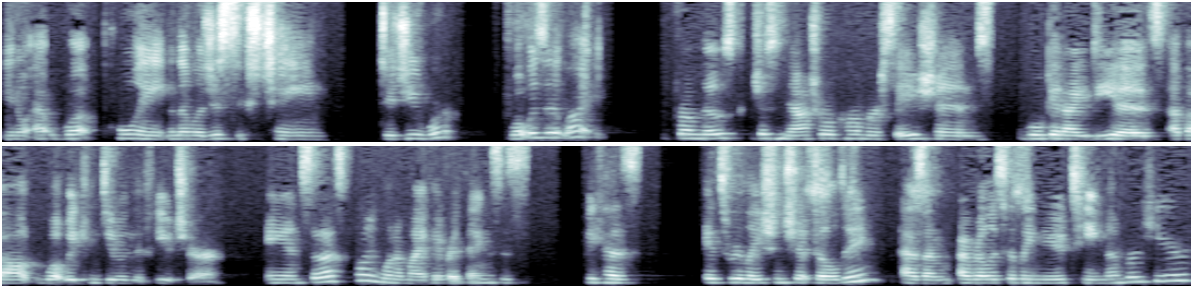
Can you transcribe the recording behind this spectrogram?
You know, at what point in the logistics chain did you work? What was it like? From those just natural conversations, we'll get ideas about what we can do in the future. And so that's probably one of my favorite things is because it's relationship building. As I'm a relatively new team member here,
